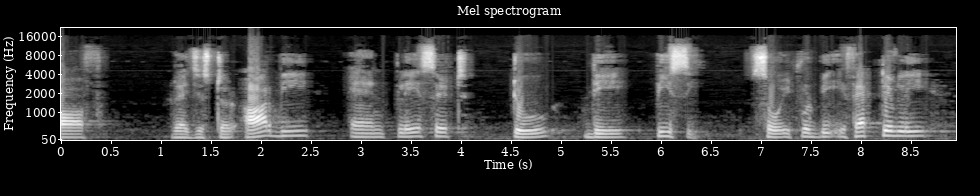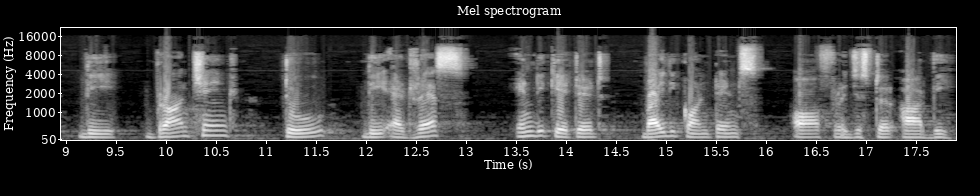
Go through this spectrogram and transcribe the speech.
of register RB and place it to the PC. So it would be effectively the branching to the address indicated by the contents of register RB,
